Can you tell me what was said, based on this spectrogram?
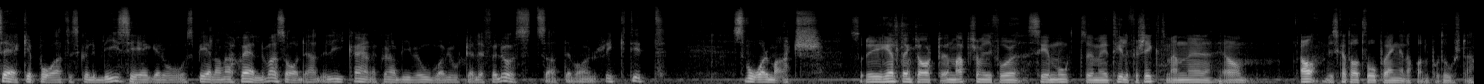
säker på att det skulle bli seger och spelarna själva sa att det hade lika gärna kunnat bli oavgjort eller förlust så att det var en riktigt svår match. Så det är helt enkelt en match som vi får se emot med tillförsikt men eh, ja, ja, vi ska ta två poäng i alla fall på torsdag.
